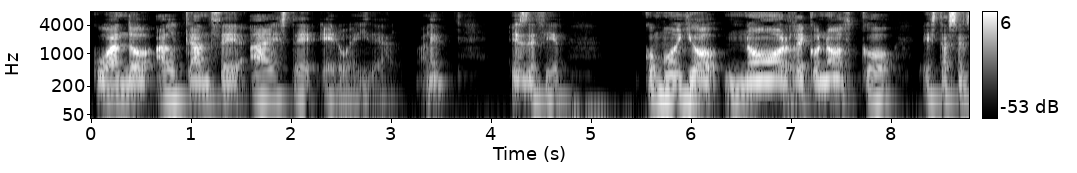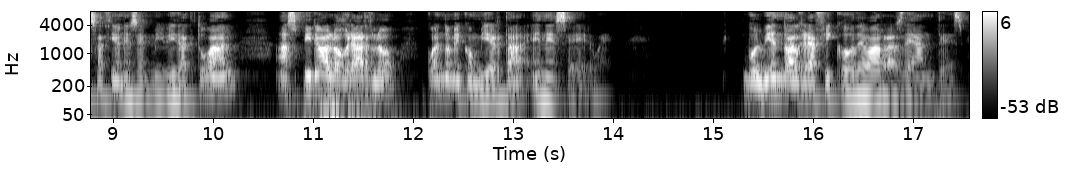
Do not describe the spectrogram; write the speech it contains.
cuando alcance a este héroe ideal. ¿vale? Es decir, como yo no reconozco estas sensaciones en mi vida actual, aspiro a lograrlo cuando me convierta en ese héroe. Volviendo al gráfico de barras de antes,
